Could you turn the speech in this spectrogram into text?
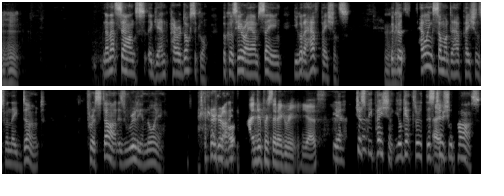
Mm-hmm. Now that sounds again paradoxical because here I am saying you got to have patience mm-hmm. because telling someone to have patience when they don't, for a start, is really annoying. right? 100% agree. Yes. Yeah. Just be patient. You'll get through. This too shall pass.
